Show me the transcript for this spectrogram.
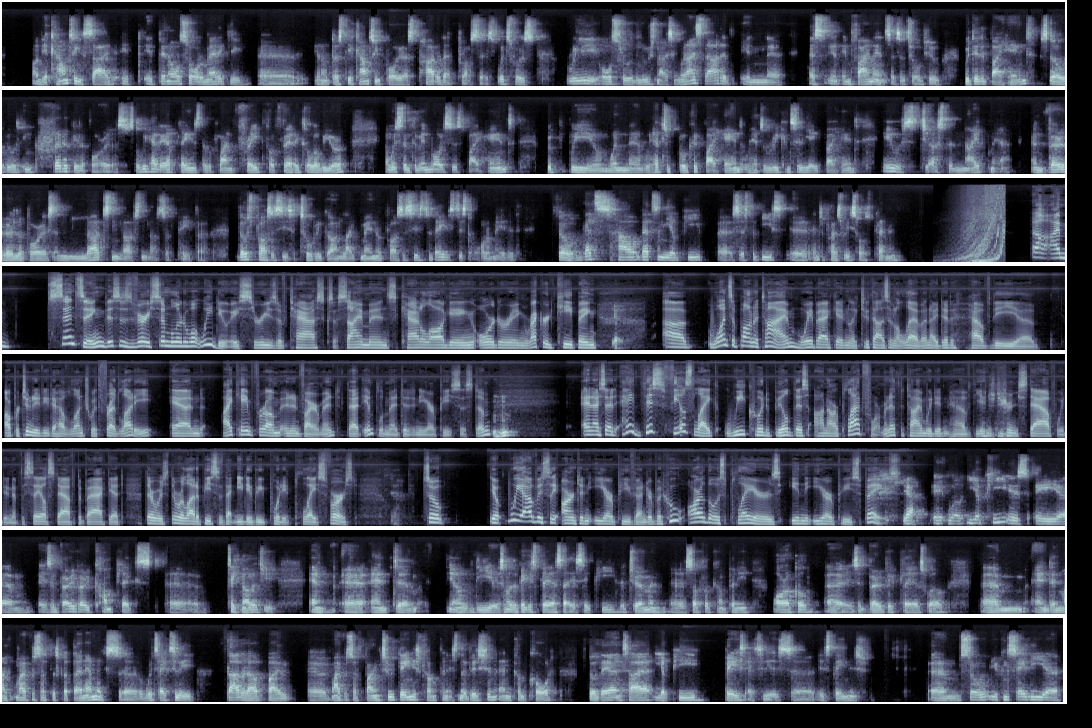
on the accounting side, it it then also automatically uh, you know does the accounting for you as part of that process, which was really also revolutionizing. When I started in uh, as in, in finance, as I told you, we did it by hand, so it was incredibly laborious. So we had airplanes that were flying freight for FedEx all over Europe, and we sent them invoices by hand. We, we uh, when we had to book it by hand, we had to reconciliate by hand. It was just a nightmare and very very laborious and lots and lots and lots of paper. Those processes are totally gone. Like manual processes today, it's just automated. So that's how that's an ERP uh, system is uh, enterprise resource planning. Uh, I'm sensing this is very similar to what we do a series of tasks, assignments, cataloging, ordering, record keeping. Yep. Uh, once upon a time, way back in like 2011, I did have the uh, opportunity to have lunch with Fred Luddy, and I came from an environment that implemented an ERP system. Mhm. And I said, hey, this feels like we could build this on our platform. And at the time, we didn't have the engineering staff, we didn't have the sales staff to back it. There was there were a lot of pieces that needed to be put in place first. So, you know, we obviously aren't an ERP vendor, but who are those players in the ERP space? Yeah, it, well, ERP is a um, is a very very complex uh, technology, and uh, and um, you know the some of the biggest players are SAP, the German uh, software company. Oracle uh, is a very big player as well, um, and then Microsoft has got Dynamics, uh, which actually started out by uh, Microsoft buying two Danish companies, Navision and Concur. So their entire ERP base actually is uh, is Danish. Um, so you can say the uh,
